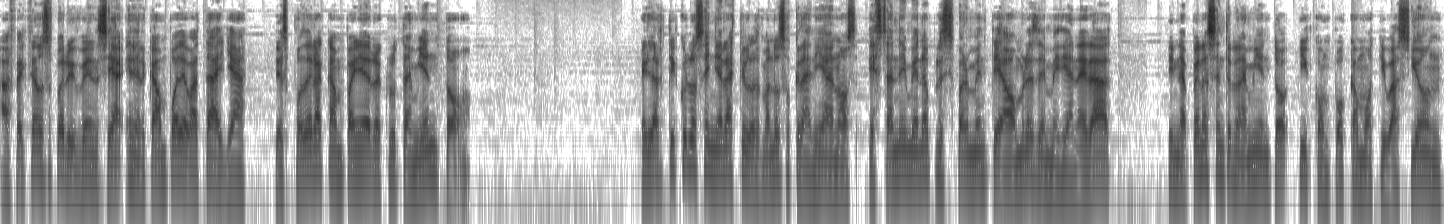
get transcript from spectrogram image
afectan la supervivencia en el campo de batalla después de la campaña de reclutamiento. El artículo señala que los mandos ucranianos están enviando principalmente a hombres de mediana edad, sin apenas entrenamiento y con poca motivación,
